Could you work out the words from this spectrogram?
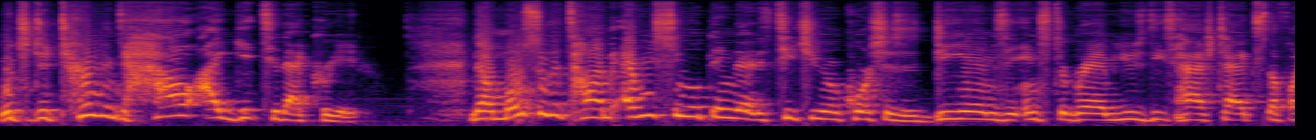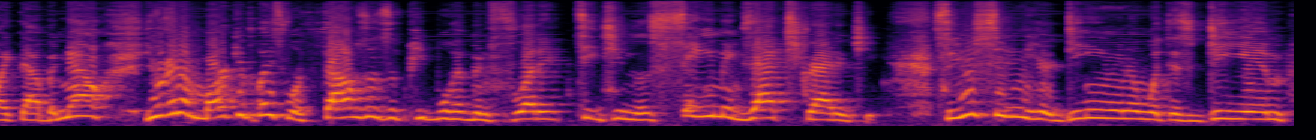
Which determines how I get to that creator. Now, most of the time, every single thing that is teaching you in courses is DMs and Instagram, use these hashtags, stuff like that. But now you're in a marketplace where thousands of people have been flooded teaching the same exact strategy. So you're sitting here DMing them with this DM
